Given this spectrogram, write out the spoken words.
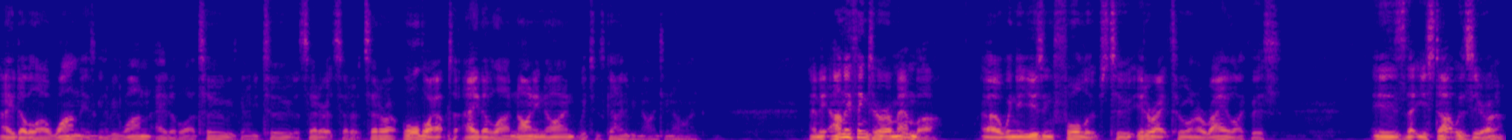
ARR1 is going to be 1, ARR2 is going to be 2, etc., etc., etc., all the way up to ARR99, which is going to be 99. And the only thing to remember uh, when you're using for loops to iterate through an array like this is that you start with 0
